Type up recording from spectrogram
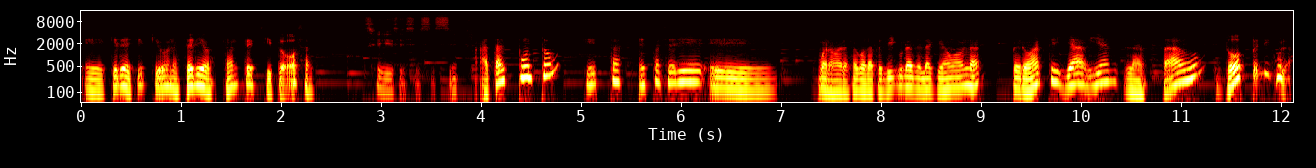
eh, quiere decir que es una serie bastante exitosa. Sí, sí, sí, sí, sí. A tal punto que esta, esta serie, eh, bueno, ahora sacó la película de la que vamos a hablar, pero antes ya habían lanzado dos películas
